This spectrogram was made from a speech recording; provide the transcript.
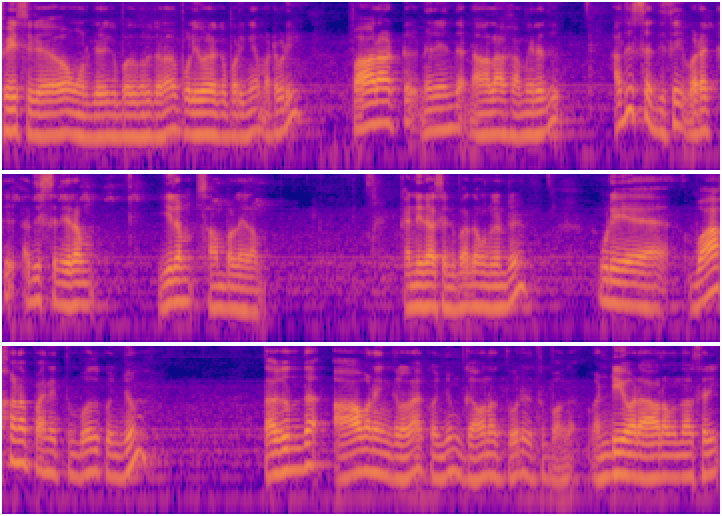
ஃபேஸுக்காக உங்களுக்கு இருக்க போது உங்களுக்கு பொலிவாக இருக்க போகிறீங்க மற்றபடி பாராட்டு நிறைந்த நாளாக அமைகிறது. அதிர்ஷ்ட திசை வடக்கு அதிர்ஷ்ட நிறம் இளம் சாம்பல் நிறம். கன்னிராசன் பார்த்தா உங்களுக்கு என்று உங்களுடைய வாகன பயணித்தும் போது கொஞ்சம் தகுந்த ஆவணங்களெல்லாம் கொஞ்சம் கவனத்தோடு எடுத்துப்பாங்க. வண்டியோட ஆவணம் இருந்தாலும் சரி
